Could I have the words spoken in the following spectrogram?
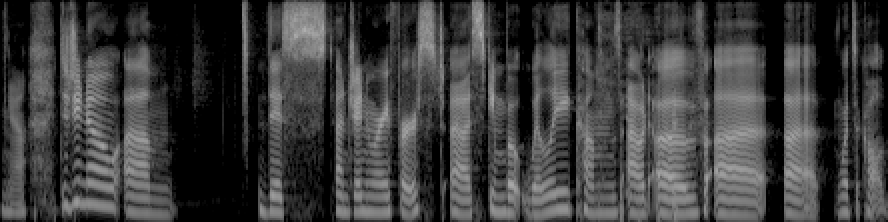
Yeah. Did you know um, this on January 1st, uh, Steamboat Willie comes out of uh, uh, what's it called?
